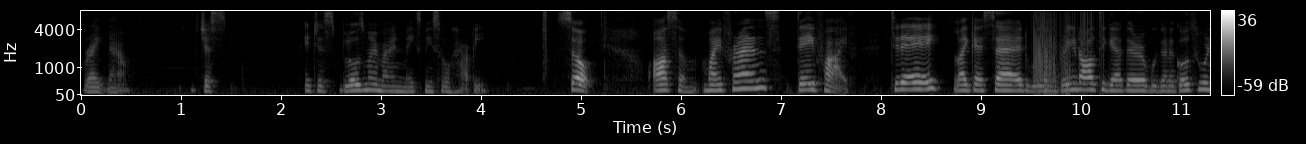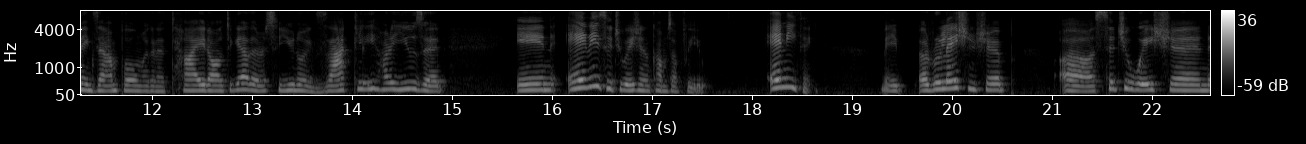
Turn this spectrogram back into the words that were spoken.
right now. Just it just blows my mind, makes me so happy. So, awesome. My friends, day 5. Today, like I said, we're to bring it all together. We're to go through an example and we're to tie it all together so you know exactly how to use it in any situation that comes up for you. Anything. Maybe a relationship, a situation,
